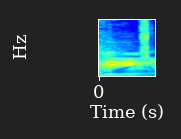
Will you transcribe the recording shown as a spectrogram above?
Doink!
